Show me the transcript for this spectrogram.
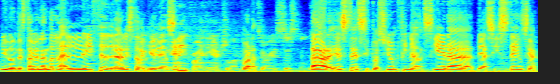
Y donde está violando la ley federal estadounidense para dar esta situación financiera de asistencia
